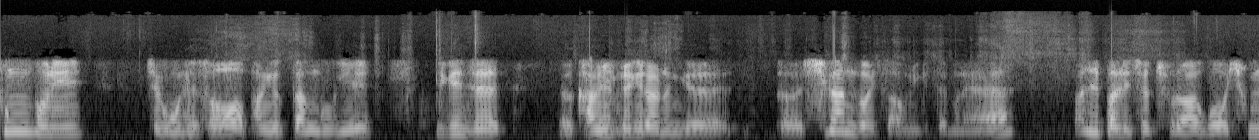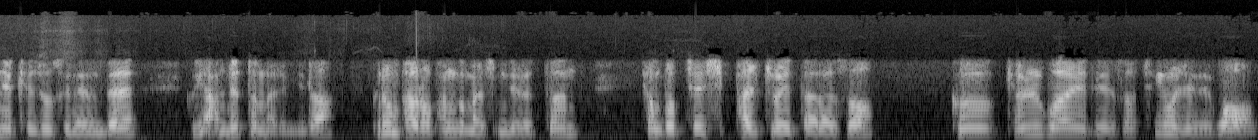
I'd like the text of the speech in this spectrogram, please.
충분히 제공해서 방역 당국이 이게 이제 감염병이라는 게 어, 시간과의 싸움이기 때문에 빨리빨리 제출하고 협력해줘서 되는데 그게 안 됐단 말입니다. 그럼 바로 방금 말씀드렸던 형법 제18조에 따라서 그 결과에 대해서 책임을 져야 되고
